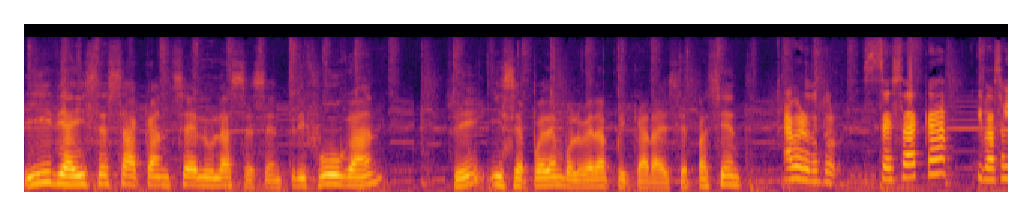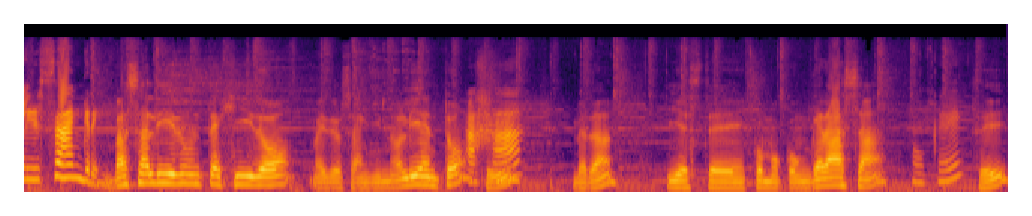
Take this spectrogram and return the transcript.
Y de ahí se sacan células, se centrifugan ¿sí? y se pueden volver a aplicar a ese paciente. A ver, doctor, se saca y va a salir sangre. Va a salir un tejido medio sanguinoliento, ¿verdad? Y este, como con grasa, ¿sí?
